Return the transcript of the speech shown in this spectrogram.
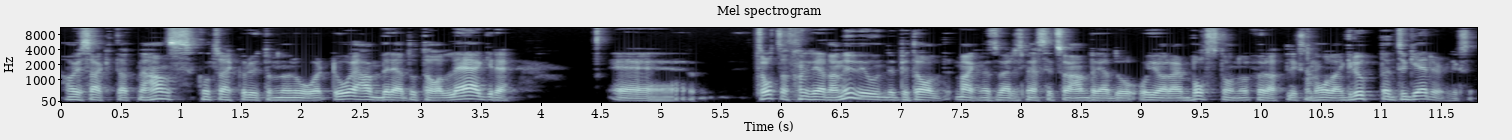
har ju sagt att när hans kontrakt går ut om några år, då är han beredd att ta lägre eh, Trots att han redan nu är underbetald marknadsvärdesmässigt så är han beredd att, att göra en Boston för att liksom hålla gruppen together. Liksom.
